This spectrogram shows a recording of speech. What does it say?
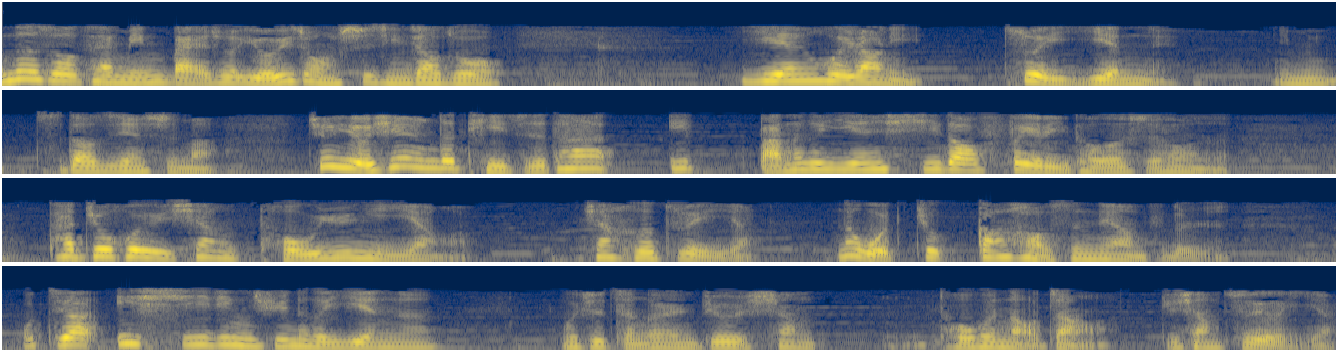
那时候才明白，说有一种事情叫做烟会让你醉烟呢。你们知道这件事吗？就有些人的体质，他一把那个烟吸到肺里头的时候呢，他就会像头晕一样啊，像喝醉一样。那我就刚好是那样子的人，我只要一吸进去那个烟呢，我就整个人就像头昏脑胀，就像醉了一样。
